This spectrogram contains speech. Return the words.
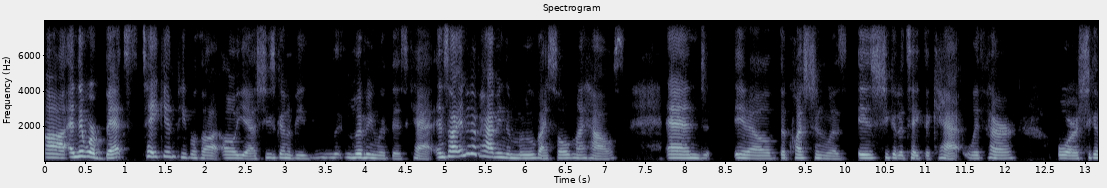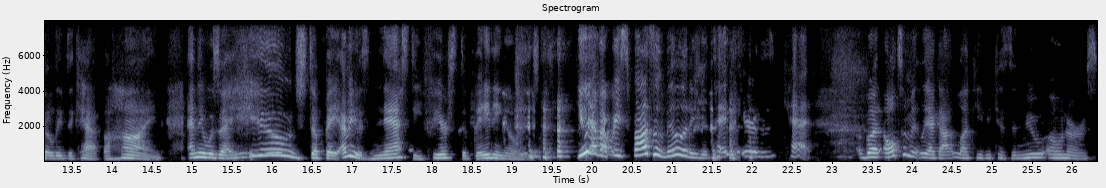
Uh, and there were bets taken. People thought oh yeah she's going to be li- living with this cat. And so i ended up having to move. I sold my house and you know the question was is she going to take the cat with her or is she to leave the cat behind and there was a huge debate i mean it was nasty fierce debating over this you have a responsibility to take care of this cat. But ultimately, I got lucky because the new owners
